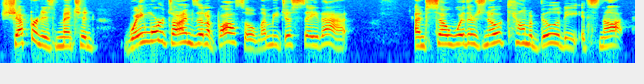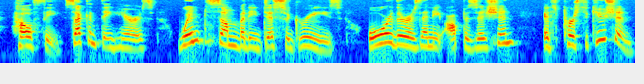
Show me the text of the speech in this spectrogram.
shepherd is mentioned way more times than apostle. Let me just say that. And so, where there's no accountability, it's not healthy. Second thing here is when somebody disagrees or there is any opposition, it's persecution.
